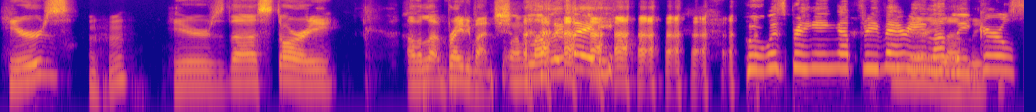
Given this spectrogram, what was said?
Here's Mm-hmm. here's the story of a lo- Brady Bunch. A lovely lady. Who was bringing up three very, Very lovely, lovely. girls.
